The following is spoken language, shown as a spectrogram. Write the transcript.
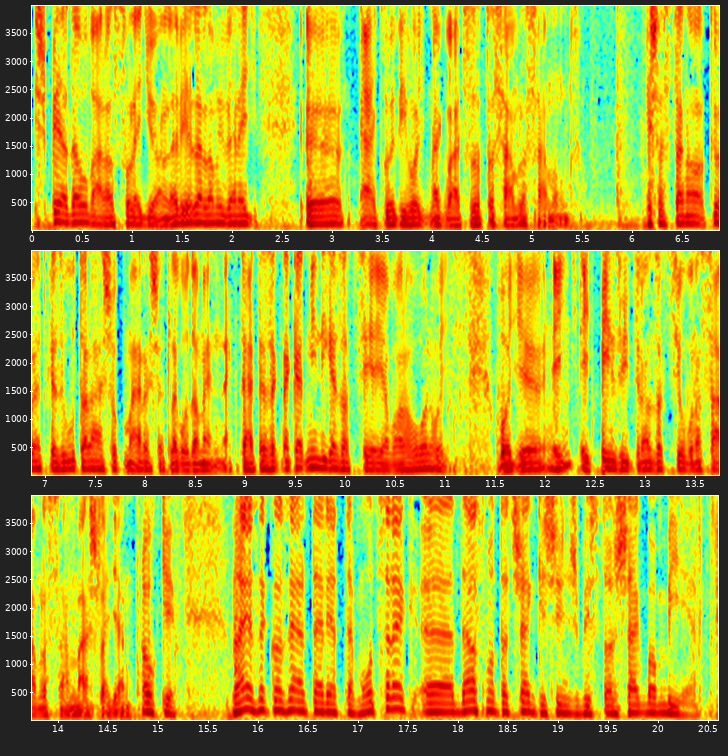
És például válaszol egy olyan levéllel, amiben egy ö, elküldi, hogy megváltozott a számlaszámunk és aztán a következő utalások már esetleg oda mennek. Tehát ezeknek mindig ez a célja valahol, hogy, hogy uh-huh. egy, egy pénzügyi tranzakcióban a számlaszám más legyen. Oké. Okay. Na ezek az elterjedtebb módszerek, de azt mondtad, senki sincs biztonságban. Miért?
